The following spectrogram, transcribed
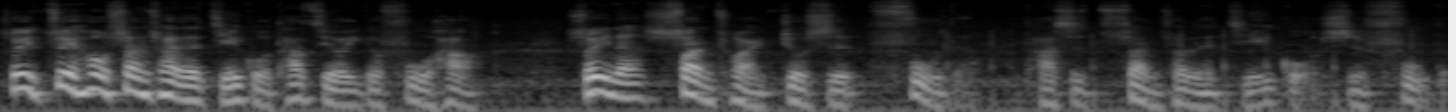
所以最后算出来的结果，它只有一个负号，所以呢，算出来就是负的。它是算出来的结果是负的，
